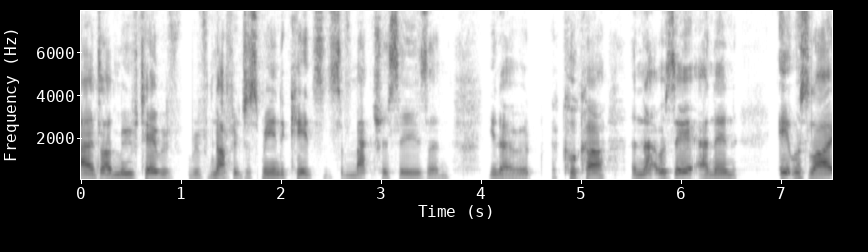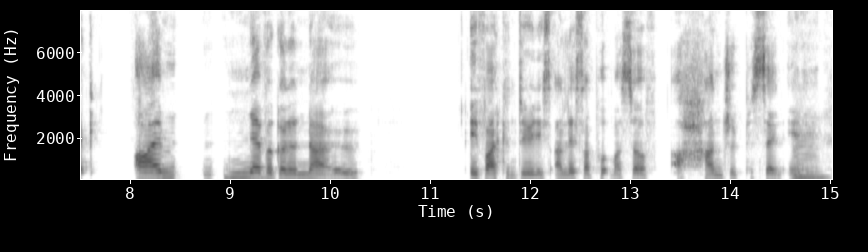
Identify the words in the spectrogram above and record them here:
and I moved here with, with nothing, just me and the kids and some mattresses and, you know, a, a cooker and that was it. And then it was like, I'm never going to know if I can do this unless I put myself a hundred percent in it. Mm.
